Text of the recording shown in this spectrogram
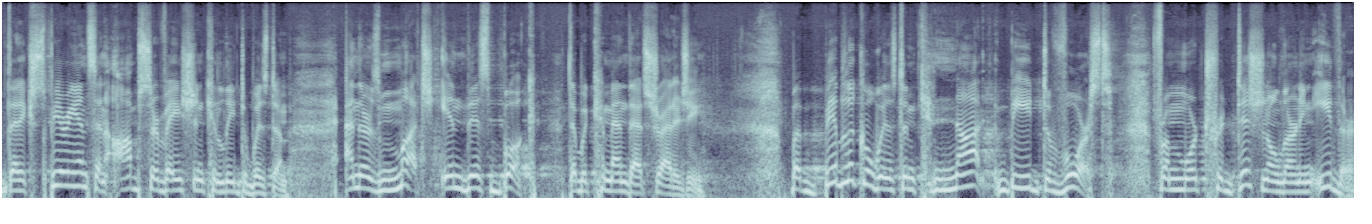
that experience and observation can lead to wisdom. And there's much in this book that would commend that strategy. But biblical wisdom cannot be divorced from more traditional learning either.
